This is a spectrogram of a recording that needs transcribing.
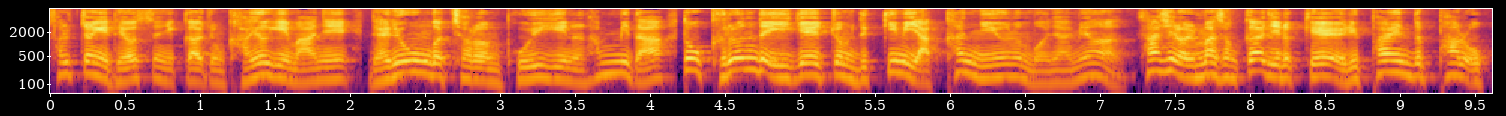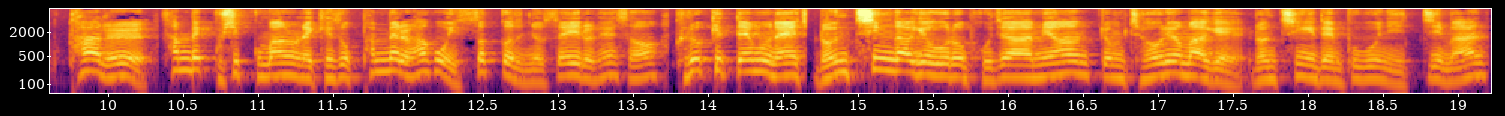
설정이 되었으니까 좀 가격이 많이 내려온 것처럼 보이기는 합니다. 또 그런데 이게 좀 느낌이 약한 이유는 뭐냐면 사실 얼마 전까지 이렇게 리파인드 8 옥타를 399만원에 계속 판매를 하고 있었거든요. 세일을 해서. 그렇기 때문에 런칭 가격으로 보자면 좀 저렴하게 런칭이 된 부분이 있지만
